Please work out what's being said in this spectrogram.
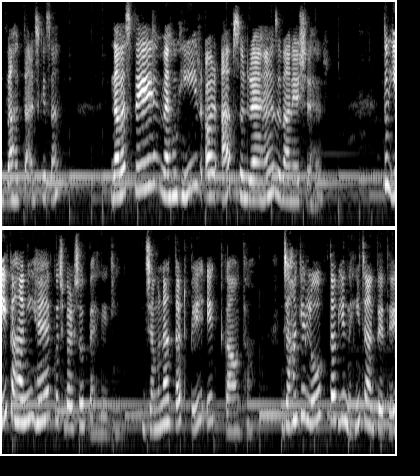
वाह ताज के साथ। नमस्ते, मैं हूँ हीर और आप सुन रहे हैं ज़ुबान शहर। तो ये कहानी है कुछ बरसों पहले की। जमुना तट पे एक गाँव था, जहाँ के लोग तब ये नहीं जानते थे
